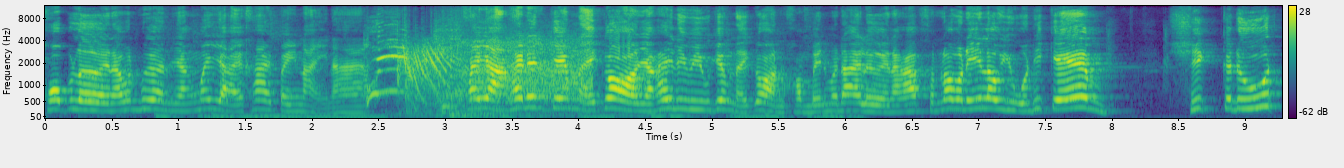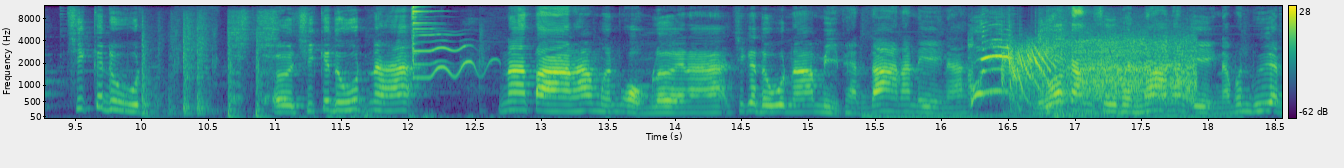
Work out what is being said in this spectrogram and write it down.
ครบเลยนะเพื่อนๆยังไม่ย้ายค่ายไปไหนนะฮะใครอยากให้เล่นเกมไหนก่อน อยากให้รีวิวเกมไหนก่อน คอมเมนต์มาได้เลยนะครับสำหรับวันนี้เราอยู่กันที่เกมชิกกระดูดชิกกระดูดเออชิกกระดูดนะฮะหน้าตานะเหมือนผมเลยนะชิกาดูดนะหมีแพนด้านั่นเองนะ หรือว่ากังฟูแพนด้านั่นเองนะเพื่อน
